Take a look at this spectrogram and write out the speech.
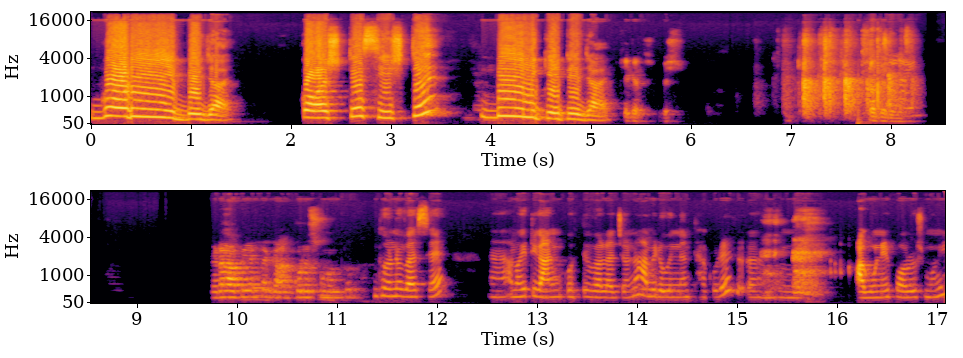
গরিব বেজায়, কষ্টে সৃষ্টে দিন কেটে যায়। ঠিক আছে ধন্যবাদ স্যার। আমাকে একটি গান করতে বলার জন্য আমি রবীন্দ্রনাথ ঠাকুরের আগুনের পরশমণি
